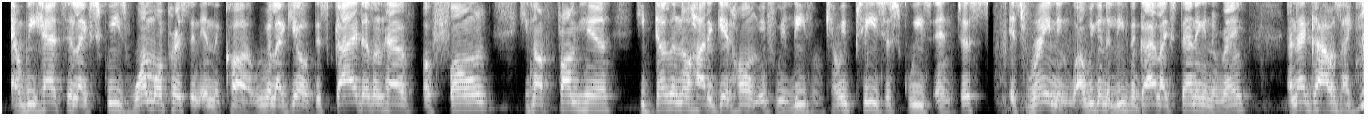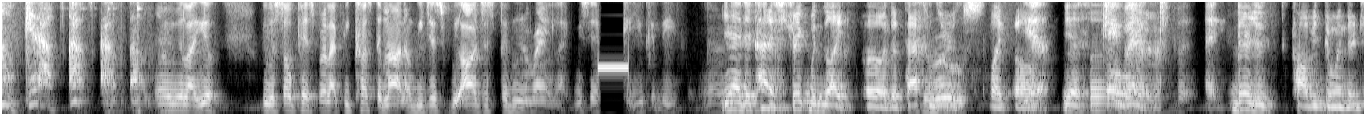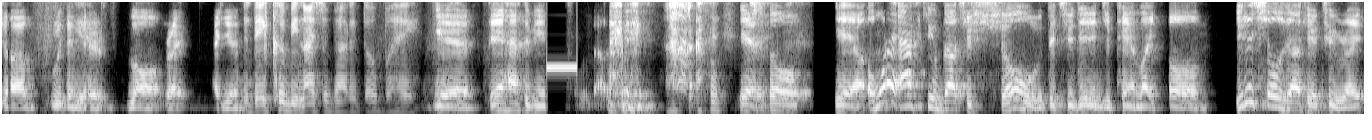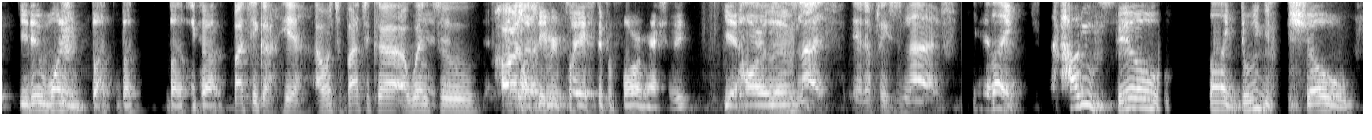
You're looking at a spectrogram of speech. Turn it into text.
and we had to like squeeze one more person in the car. We were like, "Yo, this guy doesn't have a phone. He's not from here. He doesn't know how to get home if we leave him. Can we please just squeeze in? Just it's raining. Are we gonna leave the guy like standing in the rain?" And that guy was like, "No, get out, out, out, out." And we were like, "Yo." We were so pissed, bro. Like we cussed him out, and we just we all just stood in the rain. Like we said, "F- it, "You could leave." You know? Yeah, they're kind of strict with like uh, the passengers. rules. Like, uh, Yeah. yeah. So Can't blame them, but hey. they're just probably doing their job within Yeah. their law, right? I guess. They could be nice about it though, but hey. Yeah, they didn't have to be about it. yeah. So yeah, I want to ask you about your show that you did in Japan. Like, um, you did shows out here too, right? You did one in Bat Bat Batika. Batika, yeah. I went to Batika. I went to That's my favorite place to perform, actually. Yeah, Harlem. is live. Yeah, that place is live. Yeah, like how do you feel like doing a show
